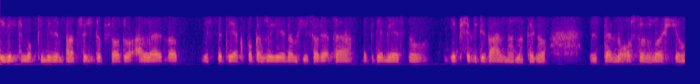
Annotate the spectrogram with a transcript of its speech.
niewielkim optymizmem patrzeć do przodu, ale no, niestety jak pokazuje nam historia, ta epidemia jest no, nieprzewidywalna, dlatego z pewną ostrożnością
